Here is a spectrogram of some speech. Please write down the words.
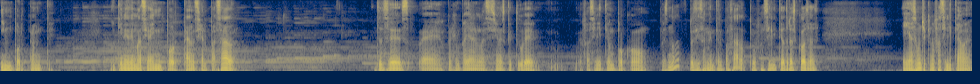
importante y tiene demasiada importancia el pasado. Entonces, eh, por ejemplo, ayer en las sesiones que tuve, facilité un poco, pues no precisamente el pasado, pero facilité otras cosas. Y hace mucho que no facilitaba.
